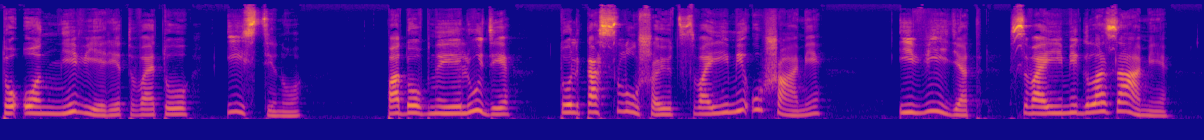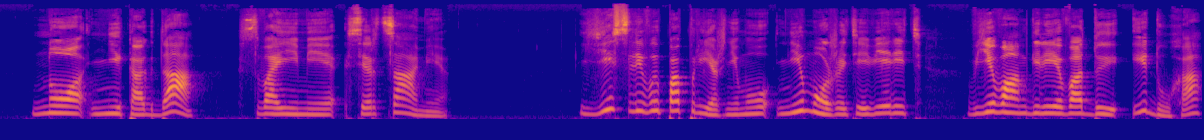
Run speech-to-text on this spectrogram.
то он не верит в эту истину. Подобные люди только слушают своими ушами и видят своими глазами, но никогда своими сердцами. Если вы по-прежнему не можете верить в Евангелие воды и духа,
